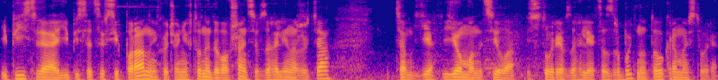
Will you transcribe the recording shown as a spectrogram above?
і після, і після цих всіх поранень, хоча ніхто не давав шансів взагалі на життя. Там є, є у мене ціла історія взагалі, як це зробити, але це окрема історія.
